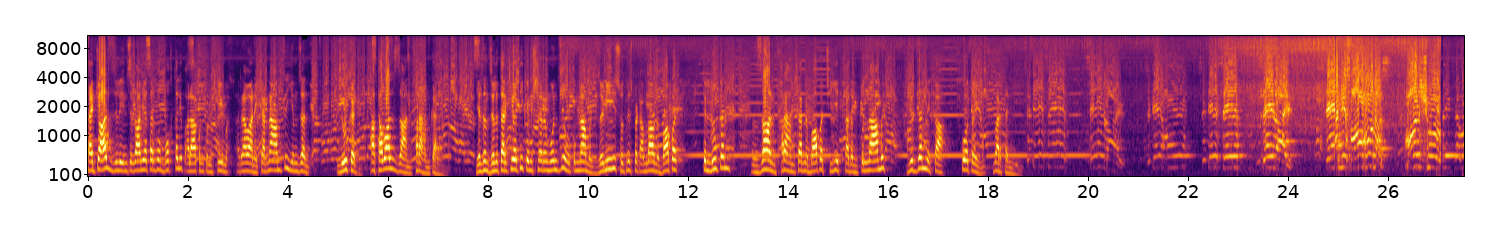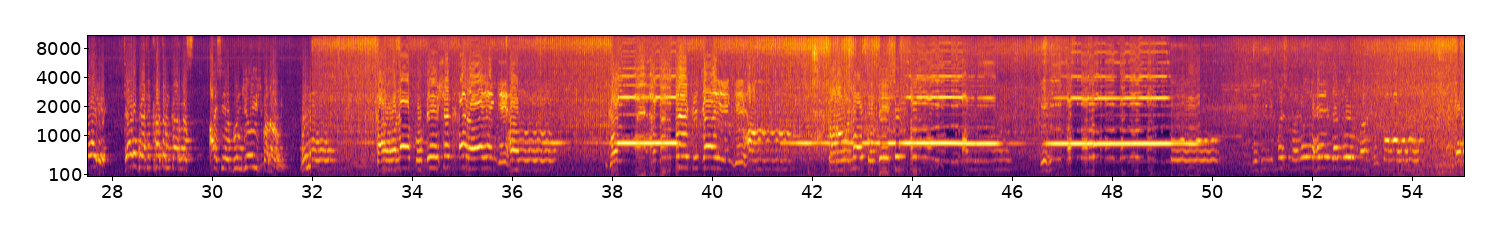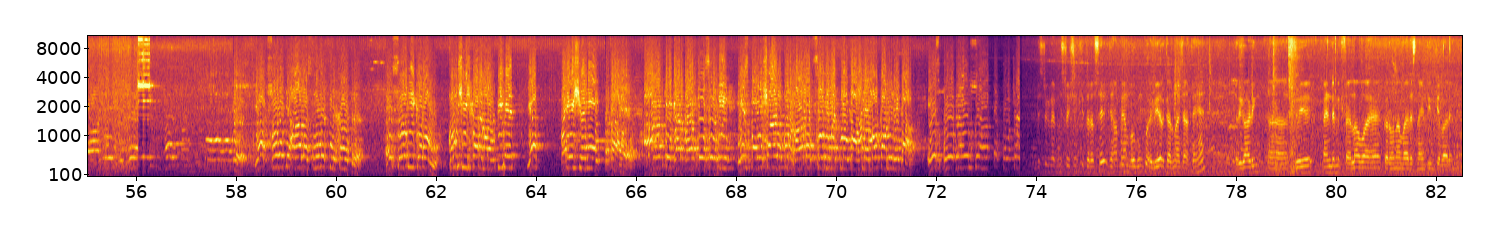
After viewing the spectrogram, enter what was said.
तब आज ज़िले इंतजामिया तरफ़ मुख्तलिफ़ इलाकन कुन टीम रवाना करना आमत यम जन लूकन अत हवाल जान फराहम कर ये जन ज़िले तरक्याती कमिश्नर वोन हुक्मनाम जमीनी सुतरस पे अमल बापत तो लूकन जान फराहम कर बापत ये कदम तुलना आमत युद्ध जन का कोतही वर्तन जड़ पे खत्म करनस गुंजाइश बनावी कोरोना को बेशक हराएँगे हम। अगर बैठ जाएँगे हम। कोरोना को बेशक हराएँगे हम। यही यही तरफ़ से जहाँ पे हम लोगों को अवेयर करना चाहते हैं रिगार्डिंग जो ये पैंडमिक फैला हुआ है करोना वायरस 19 के बारे में।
